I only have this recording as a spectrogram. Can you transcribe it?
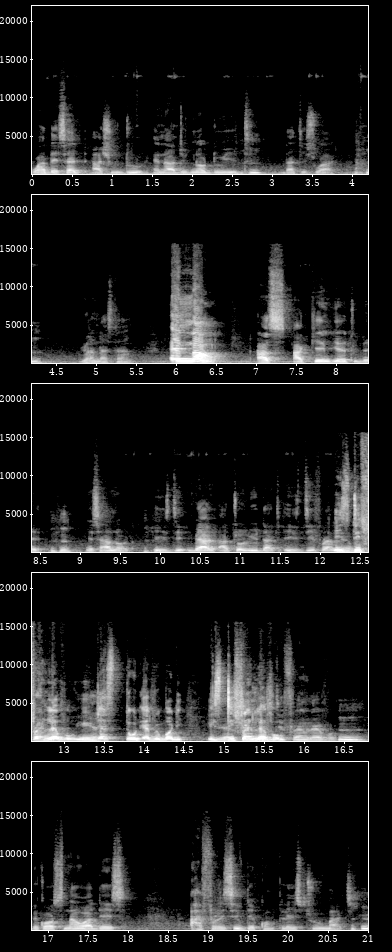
What they said I should do and I did not do it. That is why. You understand? And now, as I came here today, Mm-hmm. Mr. Arnold, is di- I told you that it's different. It's level. different level. You Yes. just told everybody it's Yes, different level. Mm. different level. Because nowadays, I've received the complaints too much. Mm-hmm.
